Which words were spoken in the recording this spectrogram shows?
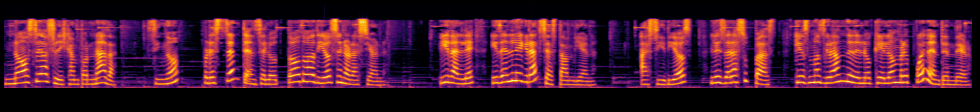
No se aflijan por nada, sino preséntenselo todo a Dios en oración. Pídanle y denle gracias también. Así Dios les dará su paz, que es más grande de lo que el hombre puede entender.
